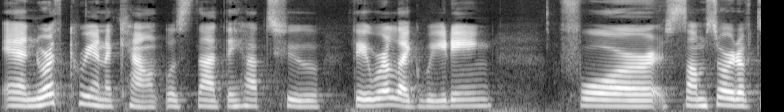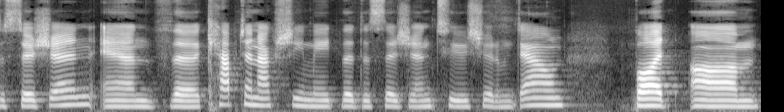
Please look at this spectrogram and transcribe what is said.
And North Korean account was that they had to they were like waiting for some sort of decision and the captain actually made the decision to shoot him down. But um,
